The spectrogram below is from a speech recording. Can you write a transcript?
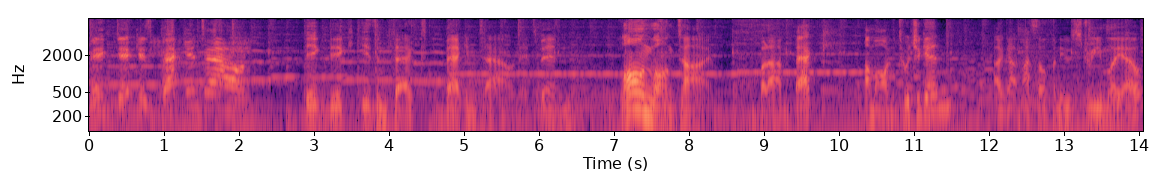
Big Dick is back in town. Big Dick is in fact back in town. It's been long, long time, but I'm back. I'm on Twitch again. I got myself a new stream layout.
